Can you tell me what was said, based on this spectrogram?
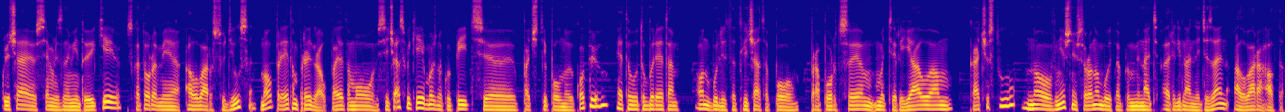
включая всем знаменитую Икею, с которыми Алвар судился, но при этом проиграл. Поэтому сейчас в Икее можно купить э, почти полную копию этого табурета. Он будет отличаться по пропорциям, материалам, качеству, но внешне все равно будет напоминать оригинальный дизайн Alvaro Alta.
